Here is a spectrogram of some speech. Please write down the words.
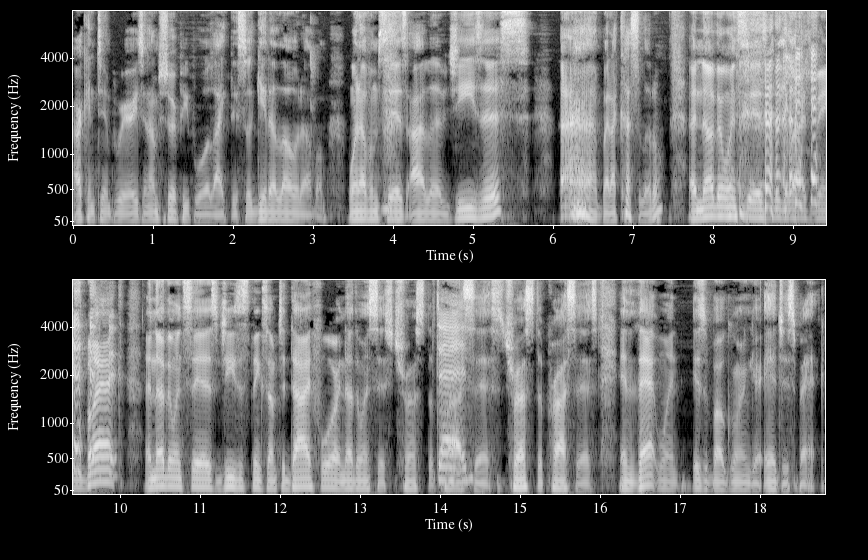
our contemporaries, and I'm sure people will like this. So get a load of them. One of them says, "I love Jesus." but I cuss a little. Another one says legalize being black. Another one says Jesus thinks I'm to die for. Another one says trust the Dead. process. Trust the process. And that one is about growing your edges back.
